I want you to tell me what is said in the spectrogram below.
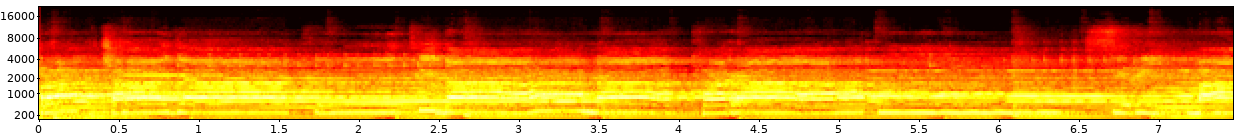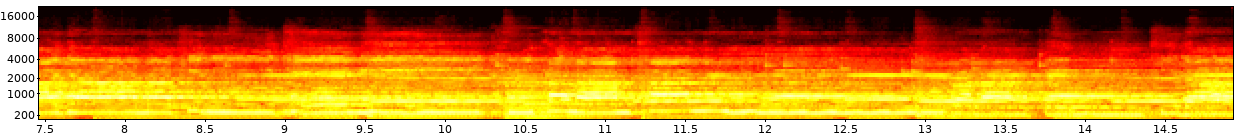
พระชายาคือธิดานาคราชสิริมายานาคินีเทวีคือพระนามท่านพระนางเป็นธิดา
